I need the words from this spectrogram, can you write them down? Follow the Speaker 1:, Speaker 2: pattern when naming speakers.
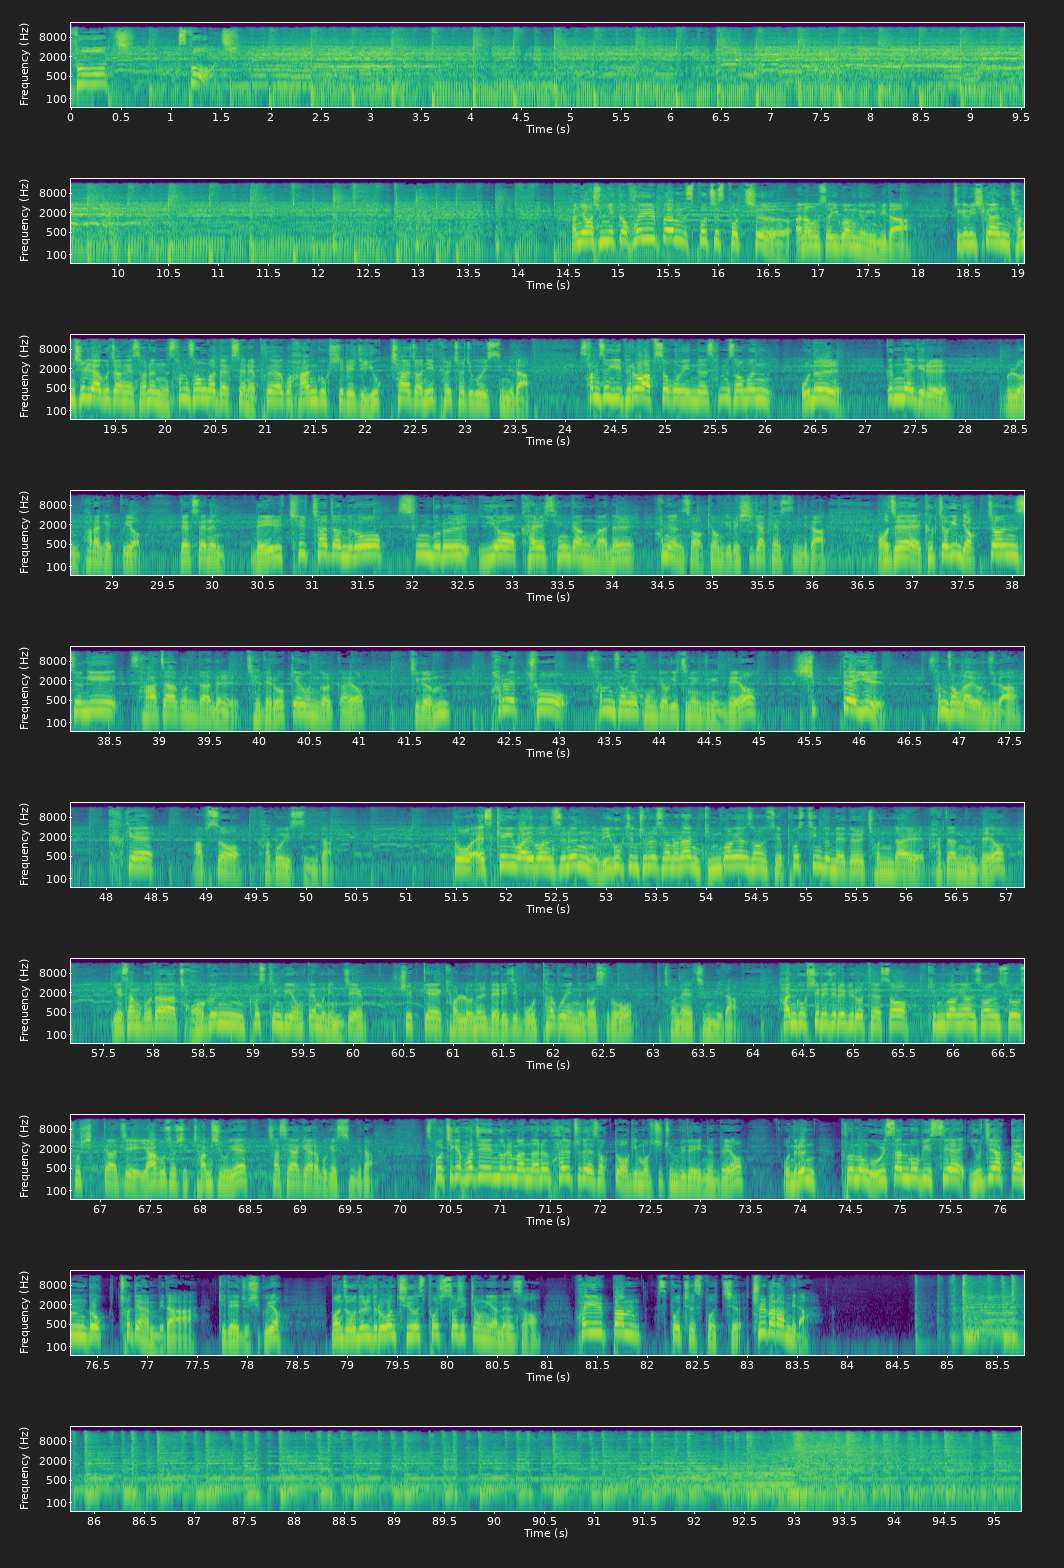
Speaker 1: 스포츠 스포츠 안녕하십니까 화요일 밤 스포츠 스포츠 아나운서 이광용입니다. 지금 이 시간 잠실 야구장에서는 삼성과 넥센의 프로야구 한국 시리즈 6차전이 펼쳐지고 있습니다. 삼성 2패로 앞서고 있는 삼성은 오늘 끝내기를 물론 바라겠고요. 넥센은 내일 7차전으로 승부를 이어갈 생각만을 하면서 경기를 시작했습니다. 어제 극적인 역전승이 사자 군단을 제대로 깨운 걸까요? 지금 8회 초 삼성의 공격이 진행 중인데요. 10대 1 삼성 라이온즈가 크게 앞서 가고 있습니다. 또 SK 와이번스는 미국 진출을 선언한 김광현 선수의 포스팅 금액을 전달받았는데요. 예상보다 적은 포스팅 비용 때문인지 쉽게 결론을 내리지 못하고 있는 것으로 전해집니다. 한국 시리즈를 비롯해서 김광현 선수 소식까지 야구 소식 잠시 후에 자세하게 알아보겠습니다. 스포츠계 화제의 인물을 만나는 화요초대석도 어김없이 준비되어 있는데요. 오늘은 프로농구 울산 모비스의 유재학 감독 초대합니다. 기대해 주시고요. 먼저 오늘 들어온 주요 스포츠 소식 정리하면서 화요일 밤 스포츠 스포츠 출발합니다.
